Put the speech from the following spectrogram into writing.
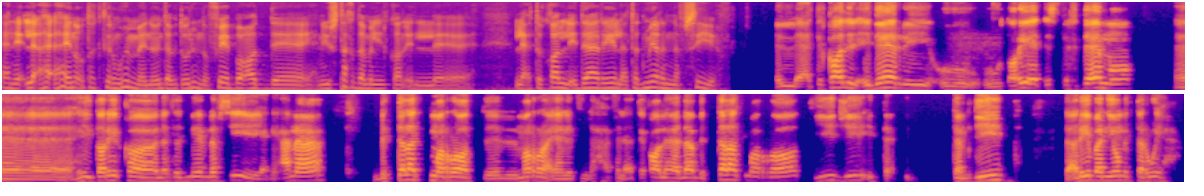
يعني لا هاي نقطة كتير مهمة إنه أنت بتقول إنه في بعد يعني يستخدم ال ال الاعتقال الإداري لتدمير النفسية. الاعتقال الإداري وطريقة استخدامه آه، هي طريقة لتدمير النفسية يعني أنا بالثلاث مرات المرة يعني في في الاعتقال هذا بالثلاث مرات يجي التمديد تقريبا يوم الترويح.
